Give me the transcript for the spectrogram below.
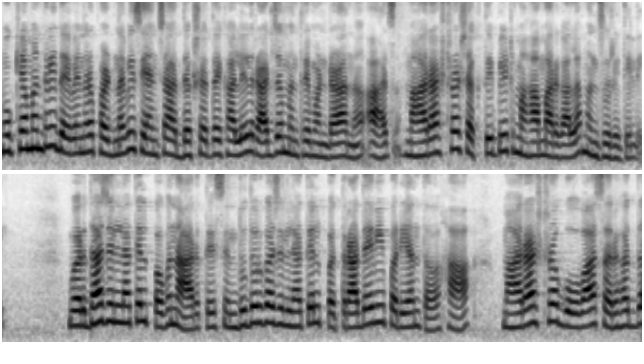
मुख्यमंत्री देवेंद्र फडणवीस यांच्या अध्यक्षतेखालील राज्य मंत्रिमंडळानं आज महाराष्ट्र शक्तीपीठ महामार्गाला मंजुरी दिली. वर्धा जिल्ह्यातील पवनार ते सिंधुदुर्ग जिल्ह्यातील पत्रादेवीपर्यंत हा महाराष्ट्र गोवा सरहद्द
